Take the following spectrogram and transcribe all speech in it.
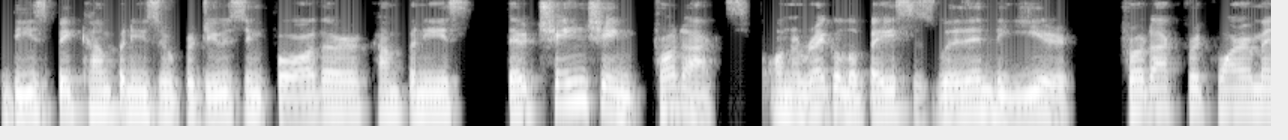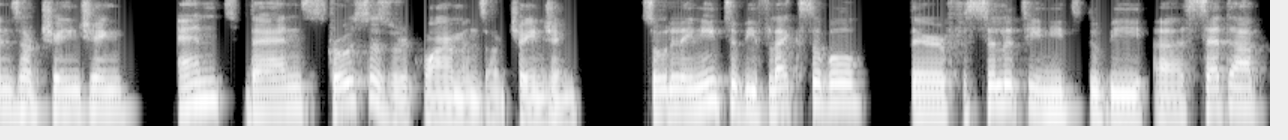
These big companies who are producing for other companies, they're changing products on a regular basis within the year. Product requirements are changing and then process requirements are changing. So they need to be flexible their facility needs to be uh, set up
